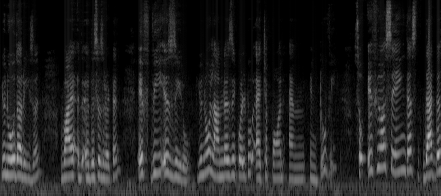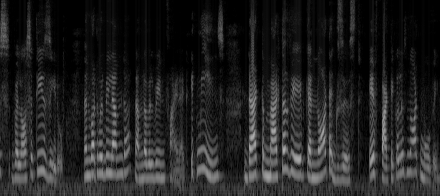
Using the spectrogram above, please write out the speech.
you know the reason why uh, this is written if v is 0 you know lambda is equal to h upon m into v so if you are saying this that this velocity is 0 then what will be lambda? Lambda will be infinite. It means that the matter wave cannot exist if particle is not moving.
